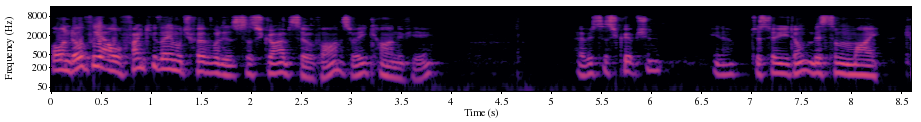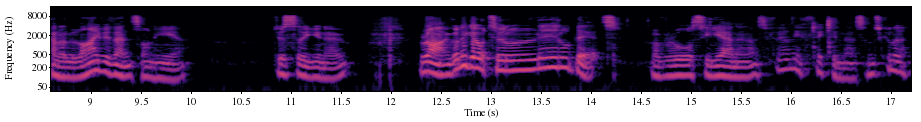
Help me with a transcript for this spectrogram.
Oh, and don't forget, oh, thank you very much for everybody that's subscribed so far. It's very kind of you. Every subscription, you know, just so you don't miss some of my kind of live events on here. Just so you know. Right, I'm going to go to a little bit of raw sienna. That's fairly thick in there, so I'm just going to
